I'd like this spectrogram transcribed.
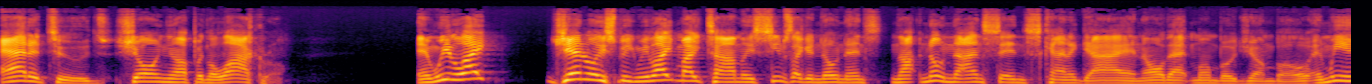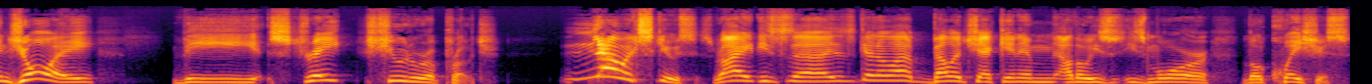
attitudes showing up in the locker room. And we like, generally speaking, we like Mike Tomlin. He seems like a no, nonsense kind of guy and all that mumbo jumbo. And we enjoy the straight shooter approach. No excuses, right? He's uh, he's got a lot of Belichick in him, although he's he's more loquacious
